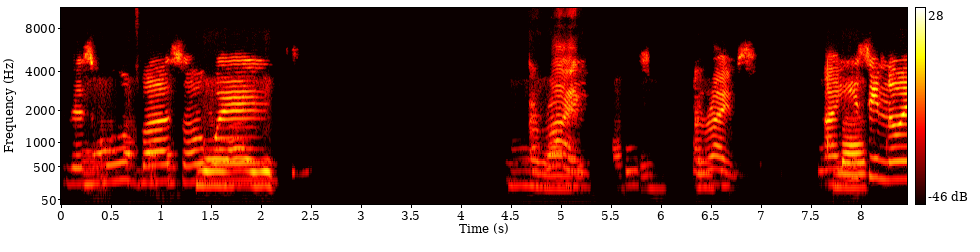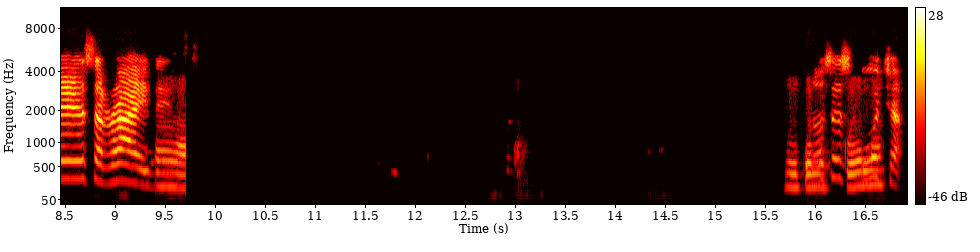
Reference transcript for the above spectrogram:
the school bus always arrive, arrives. Ahí sí ah, no es arrives. Ah. No se escuela. escucha.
